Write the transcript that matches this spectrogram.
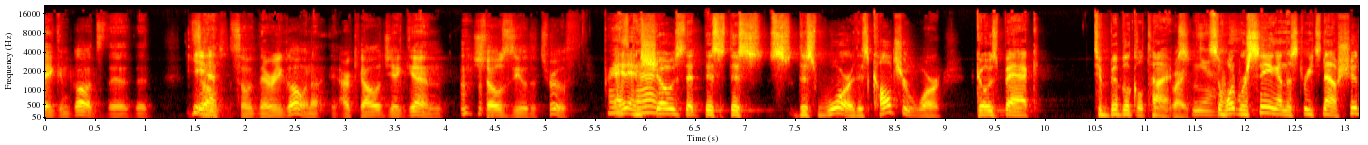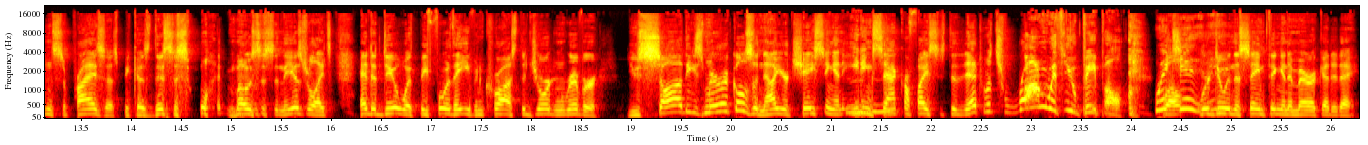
pagan gods. The, the, Yes. so, so there you go. And uh, archaeology again shows you the truth. and, and shows that this this this war, this culture war, goes back to biblical times. Right. Yes. So what we're seeing on the streets now shouldn't surprise us because this is what Moses and the Israelites had to deal with before they even crossed the Jordan River. You saw these miracles, and now you're chasing and eating Mhm. sacrifices to the dead. What's wrong with you people? Which well, is- we're doing the same thing in America today.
